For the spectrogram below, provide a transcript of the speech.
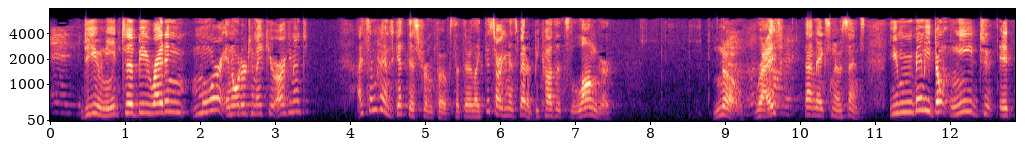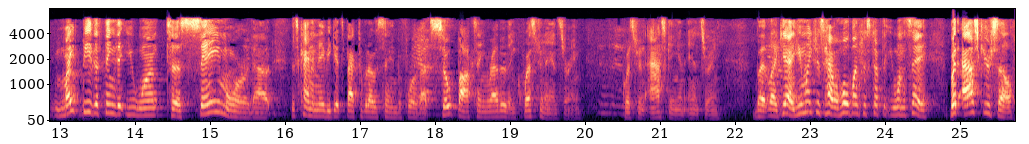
And Do you need to be writing more in order to make your argument? I sometimes get this from folks that they're like, this argument's better because it's longer. No, right? That makes no sense. You maybe don't need to, it might be the thing that you want to say more about. This kind of maybe gets back to what I was saying before about soapboxing rather than question answering, mm-hmm. question asking and answering. But like, yeah, you might just have a whole bunch of stuff that you want to say, but ask yourself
